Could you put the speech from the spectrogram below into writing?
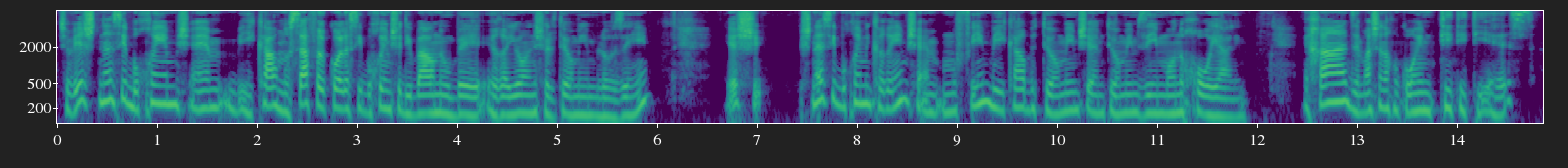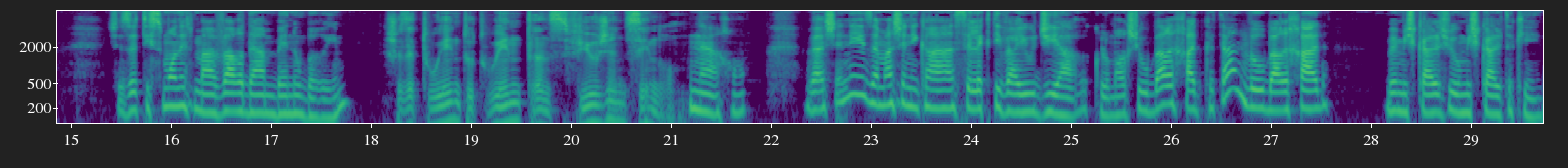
עכשיו יש שני סיבוכים שהם בעיקר, נוסף על כל הסיבוכים שדיברנו בהיריון של תאומים לא זהים, יש שני סיבוכים עיקריים שהם מופיעים בעיקר בתאומים שהם תאומים זהים מונוכוריאליים. אחד זה מה שאנחנו קוראים TTTS, שזה תסמונת מעבר דם בין עוברים. שזה Twin to Twin Transfusion Syndrome. נכון. והשני זה מה שנקרא Selective IUGR, כלומר שעובר אחד קטן ועובר אחד במשקל שהוא משקל תקין.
